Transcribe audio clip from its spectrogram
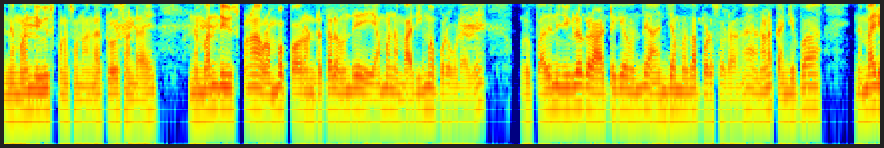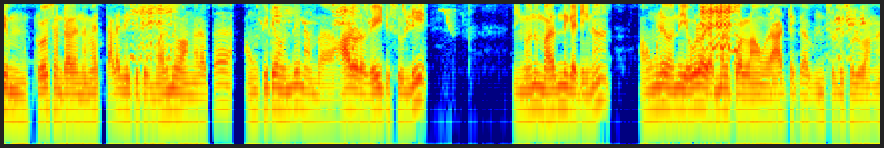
இந்த மருந்து யூஸ் பண்ண சொன்னாங்க க்ளோஸ் அண்ட் ஆயில் இந்த மருந்து யூஸ் பண்ணால் ரொம்ப பவர்ன்றதால வந்து எம்எல் நம்ம அதிகமாக போடக்கூடாது. ஒரு பதினஞ்சு கிலோக்கிற ஆட்டுக்கே வந்து அஞ்சு எம்எல் தான் போட சொல்கிறாங்க அதனால் கண்டிப்பாக இந்த மாதிரி க்ளோஸ் அண்ட் ஆயில் இந்த மாதிரி தலை வைக்கிறதுக்கு மருந்து வாங்குறப்ப அவங்ககிட்ட வந்து நம்ம ஆடோட வெயிட் சொல்லி நீங்கள் வந்து மருந்து கேட்டிங்கன்னா அவங்களே வந்து எவ்வளோ எம்எல் போடலாம் ஒரு ஆட்டுக்கு அப்படின்னு சொல்லி சொல்லுவாங்க.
